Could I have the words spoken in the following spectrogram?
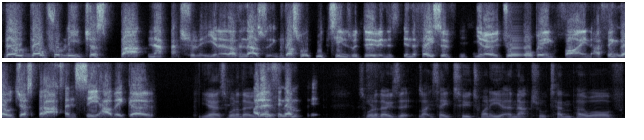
they'll they'll probably just bat naturally. You know, I think that's mm-hmm. that's what good teams would do in this in the face of you know draw being fine. I think they'll just bat and see how they go. Yeah, it's one of those. I don't that, think them. It's one of those that, like you say, two twenty a natural tempo of,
